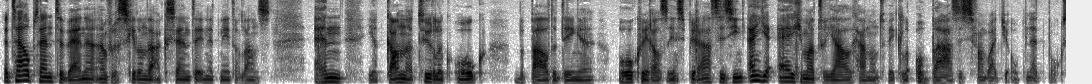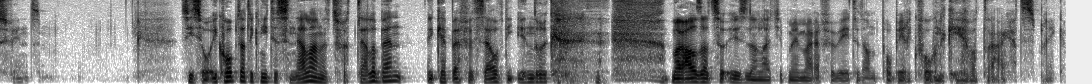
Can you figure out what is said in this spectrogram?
het helpt hen te wennen aan verschillende accenten in het Nederlands. En je kan natuurlijk ook bepaalde dingen ook weer als inspiratie zien en je eigen materiaal gaan ontwikkelen op basis van wat je op Netbox vindt. Ziezo, ik hoop dat ik niet te snel aan het vertellen ben. Ik heb even zelf die indruk. maar als dat zo is, dan laat je het mij maar even weten. Dan probeer ik volgende keer wat trager te spreken.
